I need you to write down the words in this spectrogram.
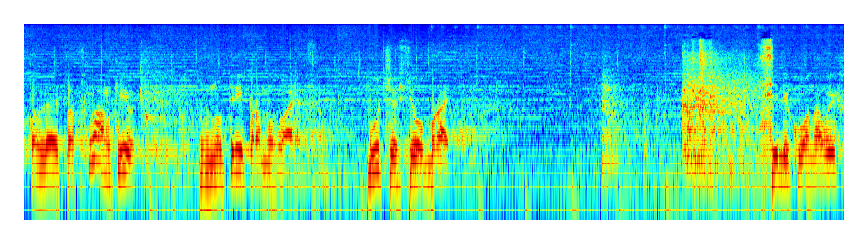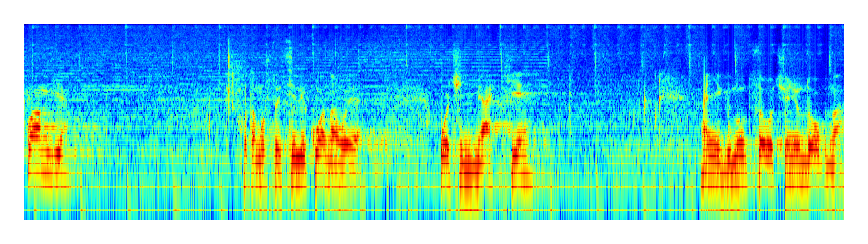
вставляется в шланг и внутри промывается. Лучше всего брать силиконовые шланги, потому что силиконовые очень мягкие, они гнутся очень удобно,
